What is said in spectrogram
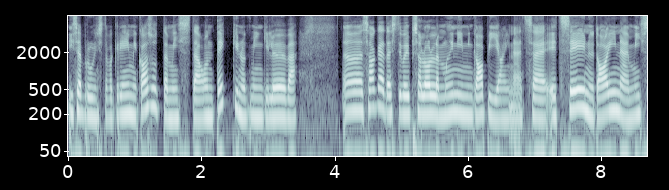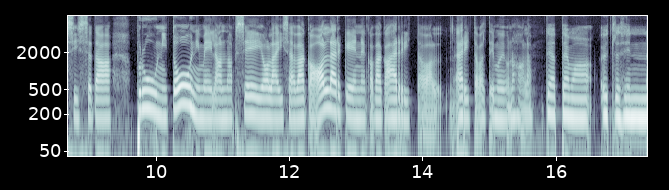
isepruunistava kreemi kasutamist on tekkinud mingi lööve, sagedasti võib seal olla mõni mingi abiaine, et see, et see nüüd aine, mis siis seda pruuni tooni meile annab, see ei ole ise väga allergeenne ega väga ärritaval, ärritavalt ei mõju nahale. teate, ma ütlesin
